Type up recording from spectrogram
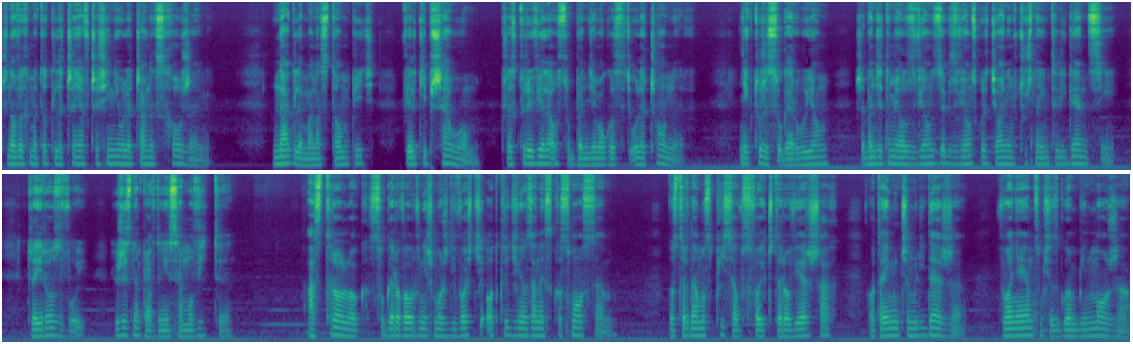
czy nowych metod leczenia wcześniej nieuleczalnych schorzeń. Nagle ma nastąpić wielki przełom, przez który wiele osób będzie mogło zostać uleczonych. Niektórzy sugerują, że będzie to miało związek w związku z działaniem sztucznej inteligencji, której rozwój już jest naprawdę niesamowity. Astrolog sugerował również możliwości odkryć związanych z kosmosem. Nostradamus pisał w swoich czterowierszach o tajemniczym liderze wyłaniającym się z głębin morza,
